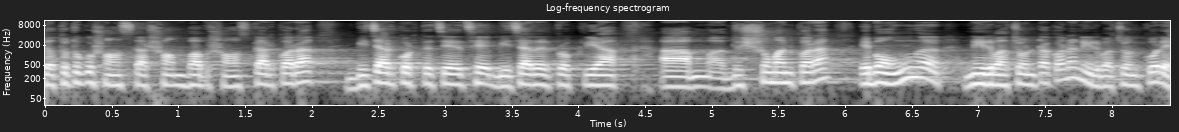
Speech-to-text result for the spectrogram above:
যতটুকু সংস্কার সম্ভব সংস্কার করা, বিচার করতে চেয়েছে, বিচারের প্রক্রিয়া দৃশ্যমান করা এবং নির্বাচনটা করা, নির্বাচন করে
